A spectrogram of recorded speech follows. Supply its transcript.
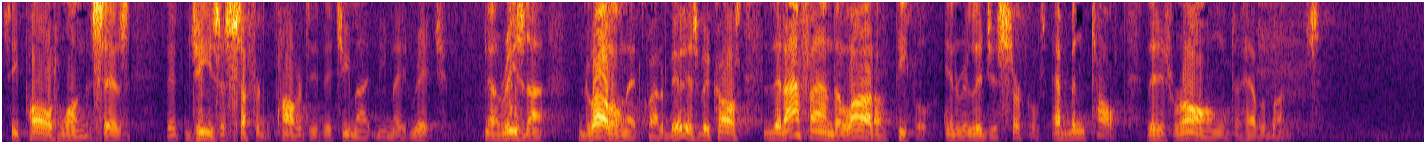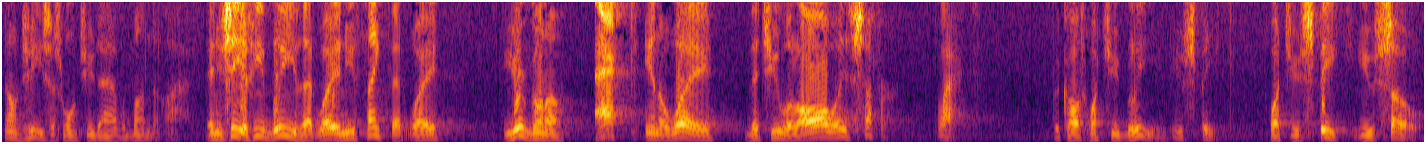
See, Paul's one that says that Jesus suffered the poverty that you might be made rich. Now, the reason I dwell on that quite a bit is because that I find a lot of people in religious circles have been taught that it's wrong to have abundance. No, Jesus wants you to have abundant life. And you see, if you believe that way and you think that way, you're going to act in a way that you will always suffer lack. Because what you believe, you speak. What you speak, you sow.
